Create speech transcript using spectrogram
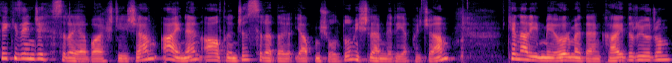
Sekizinci sıraya başlayacağım. Aynen altıncı sırada yapmış olduğum işlemleri yapacağım. Kenar ilmeği örmeden kaydırıyorum.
